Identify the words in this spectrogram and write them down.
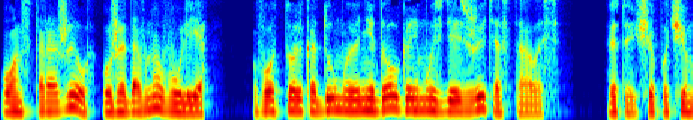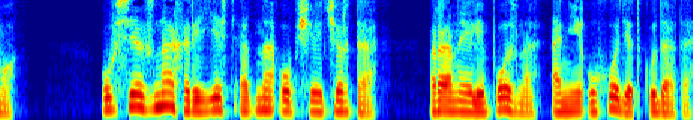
Он сторожил, уже давно в Улье. Вот только, думаю, недолго ему здесь жить осталось. Это еще почему? У всех знахарей есть одна общая черта. Рано или поздно они уходят куда-то,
